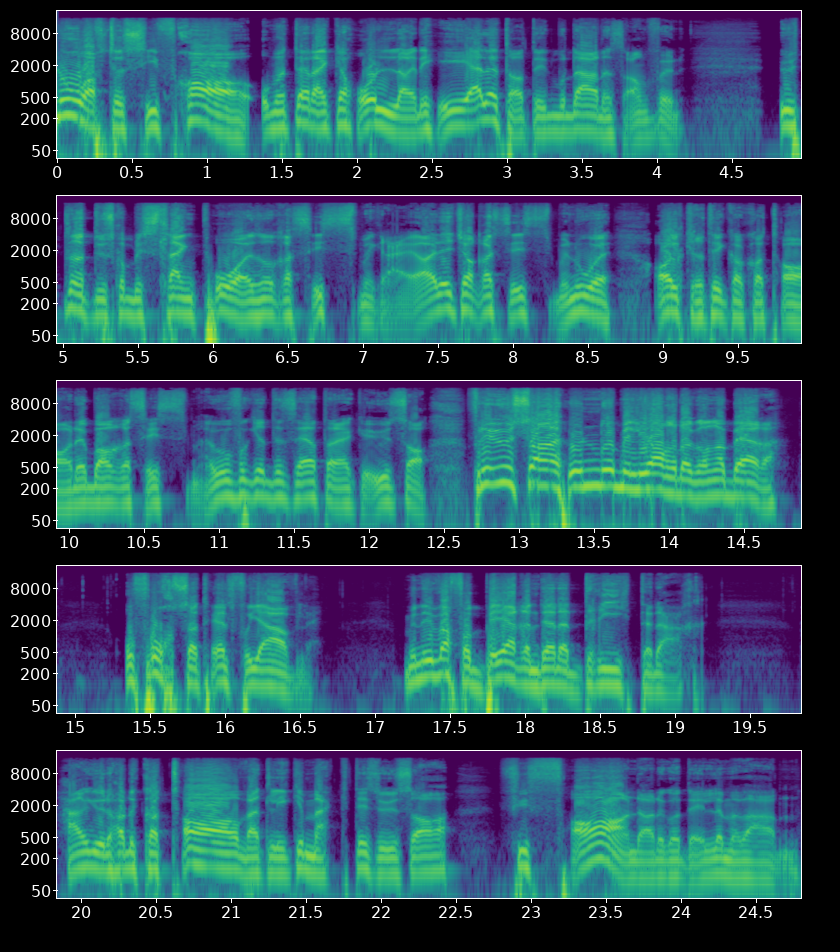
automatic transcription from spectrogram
lov til å si fra om at det der ikke holder i det hele tatt i et moderne samfunn, uten at du skal bli slengt på en sånn rasismegreie. Ja, det er ikke rasisme, nå er all kritikk av Qatar, det er bare rasisme. Hvorfor kritiserte dere ikke USA? Fordi USA er 100 milliarder ganger bedre, og fortsatt helt for jævlig. Men i hvert fall bedre enn det der dritet der. Herregud, hadde Qatar vært like mektig som USA, Fy faen, det hadde gått ille med verden.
